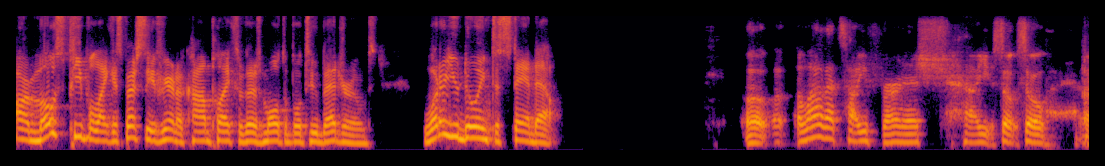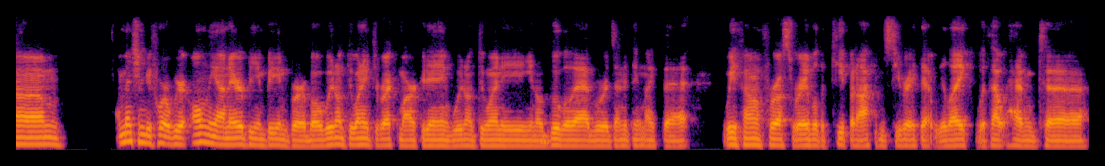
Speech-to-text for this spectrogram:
Are most people like, especially if you're in a complex where there's multiple two bedrooms, what are you doing to stand out? A lot of that's how you furnish, how you so so. Um, I mentioned before we're only on Airbnb and Vrbo. We don't do any direct marketing. We don't do any you know Google AdWords, anything like that. We found for us we're able to keep an occupancy rate that we like without having to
